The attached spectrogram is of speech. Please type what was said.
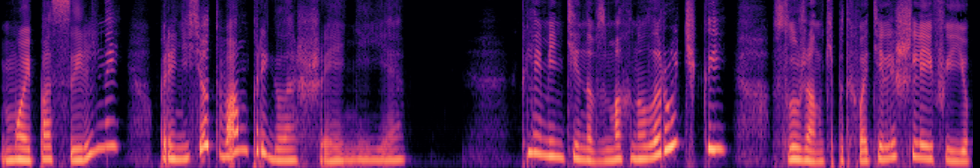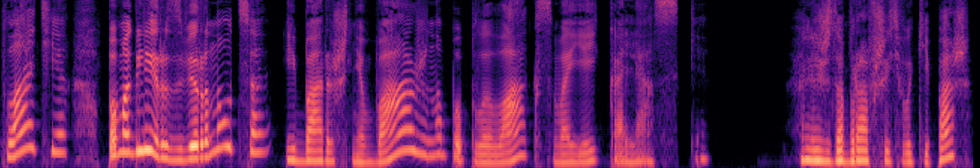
Мой посыльный принесет вам приглашение». Клементина взмахнула ручкой, служанки подхватили шлейф ее платья, помогли развернуться, и барышня важно поплыла к своей коляске. Лишь забравшись в экипаж,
